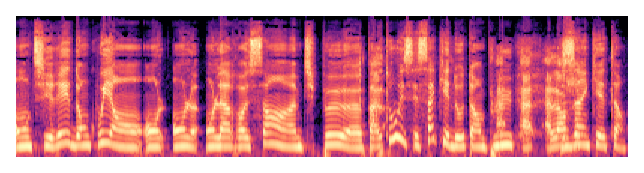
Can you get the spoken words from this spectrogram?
ont tiré. Donc oui, on, on, on, la ressent un petit peu partout et c'est ça qui est d'autant plus alors, inquiétant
